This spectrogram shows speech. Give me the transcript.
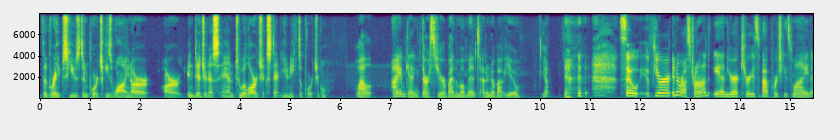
the grapes used in Portuguese wine are, are indigenous and to a large extent unique to Portugal. Well, I am getting thirstier by the moment. I don't know about you. Yep. so, if you're in a restaurant and you're curious about Portuguese wine,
